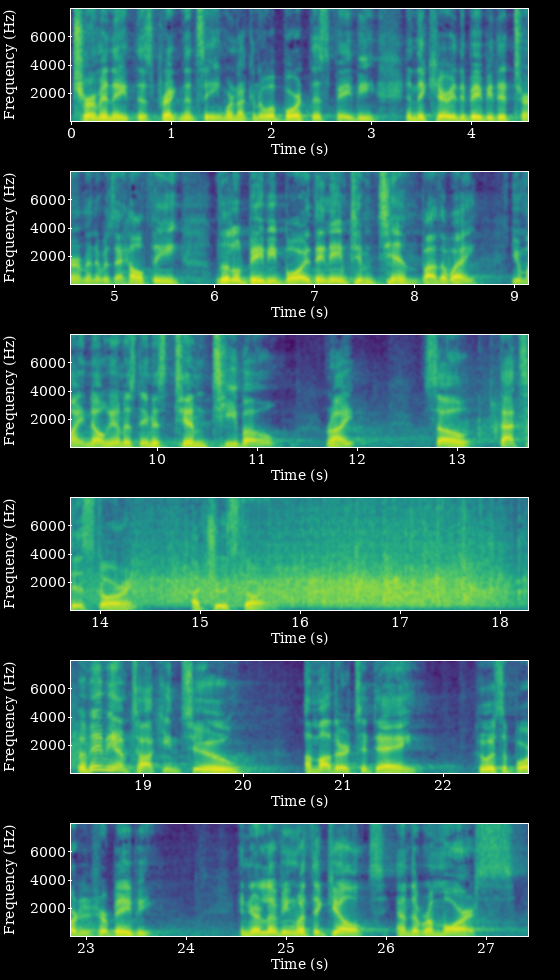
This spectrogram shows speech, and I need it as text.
terminate this pregnancy. We're not going to abort this baby. And they carried the baby to term, and it was a healthy little baby boy. They named him Tim, by the way. You might know him. His name is Tim Tebow, right? So that's his story, a true story. But maybe I'm talking to a mother today who has aborted her baby. And you're living with the guilt and the remorse,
